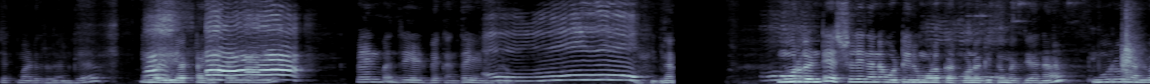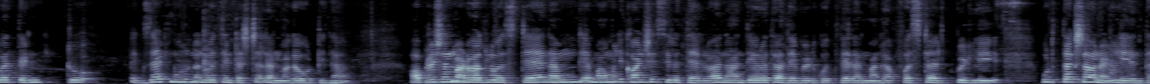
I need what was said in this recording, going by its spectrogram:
ಚೆಕ್ ಮಾಡಿದ್ರು ನನಗೆ. ರಿಯಾಕ್ಟ್ ಆಗುತ್ತಾ ಪೇನ್ ಬಂದರೆ ಹೇಳ್ಬೇಕಂತ ಹೇಳಿದ್ರು. ಮೂರು ಗಂಟೆ ಅಷ್ಟರಲ್ಲಿ ನನ್ನ ಒ ಟಿ ರೂಮ್ ಒಳಗೆ ಕರ್ಕೊಂಡೋಗಿದ್ದು ಮಧ್ಯಾಹ್ನ. ಮೂರು ನಲ್ವತ್ತೆಂಟು ಎಕ್ಸಾಕ್ಟ್ ಮೂರು ನಲ್ವತ್ತೆಂಟು ಅಷ್ಟೇ ನನ್ನ ಮಗ ಹುಟ್ಟಿದ. ಆಪ್ರೇಷನ್ ಮಾಡುವಾಗಲೂ ಅಷ್ಟೇ. ನಮಗೆ ಮಾಮೂಲಿ ಕಾನ್ಷಿಯಸ್ ಇರುತ್ತೆ ಅಲ್ವಾ? ನಾನು ದೇವ್ರ ಹತ್ರ ಅದೇ ಬೇಡ್ಕೊತಿದ್ದೆ ನನ್ನ ಮಗ ಫಸ್ಟ್ ಅಳ್ತು ಬಿಡಲಿ ಹುಟ್ಟಿದ ತಕ್ಷಣ ಅವ್ನು ಅಳ್ಳಿ ಅಂತ.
